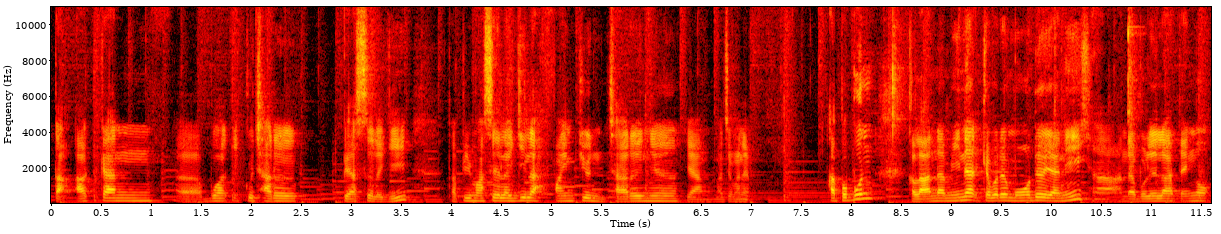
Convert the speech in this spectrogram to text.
tak akan uh, buat ikut cara biasa lagi. Tapi masih lagi lah fine tune caranya yang macam mana. Apapun kalau anda minat kepada model yang ni uh, anda bolehlah tengok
